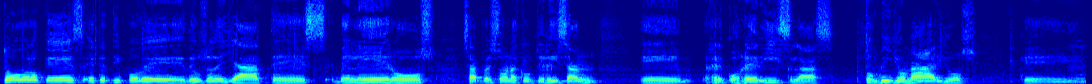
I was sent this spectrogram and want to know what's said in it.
todo lo que es este tipo de, de uso de yates, veleros, esas personas que utilizan eh, recorrer islas, estos millonarios que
